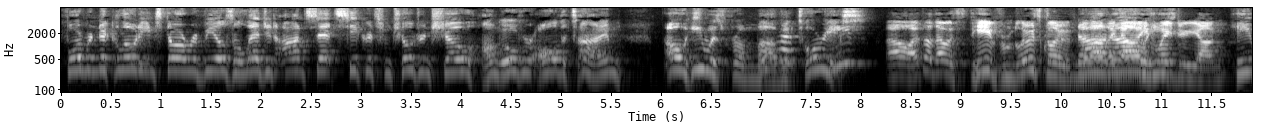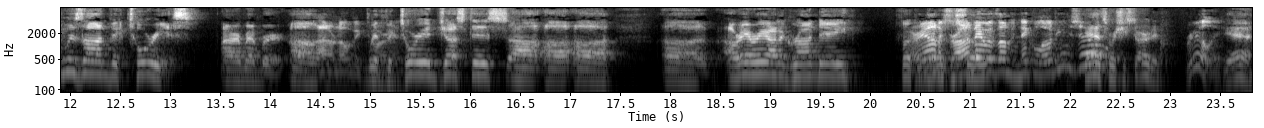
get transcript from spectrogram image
Former Nickelodeon star reveals alleged on-set secrets from children's show Hungover All the Time. Oh, he was from uh, Victorious. Steve? Oh, I thought that was Steve from Blue's Clues. No, but I was like, no, no, he's, way too young. He was on Victorious. I remember. Um, I don't know Victorious. With Victoria Justice, uh, uh, uh, uh, our Ariana Grande. Fucking Ariana Grande show. was on the Nickelodeon show? Yeah, that's where she started. Really? Yeah.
